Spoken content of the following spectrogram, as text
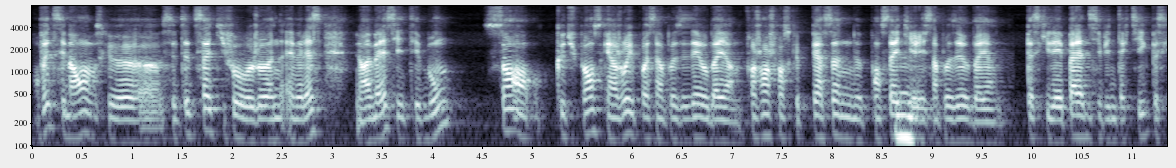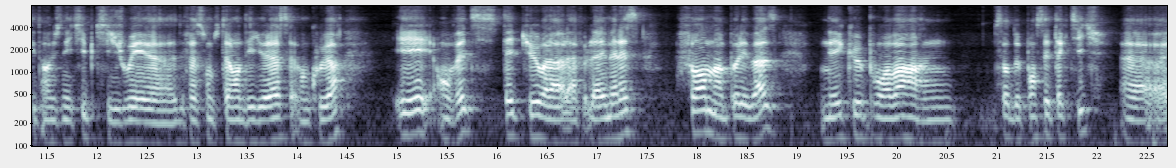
En fait, c'est marrant parce que euh, c'est peut-être ça qu'il faut jouer en MLS. Mais en MLS, il était bon sans que tu penses qu'un jour il pourrait s'imposer au Bayern. Franchement, je pense que personne ne pensait mmh. qu'il allait s'imposer au Bayern parce qu'il n'avait pas la discipline tactique, parce qu'il était dans une équipe qui jouait euh, de façon totalement dégueulasse à Vancouver. Et en fait, peut-être que voilà, la, la, MLS forme un peu les bases, mais que pour avoir une sorte de pensée tactique, euh,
